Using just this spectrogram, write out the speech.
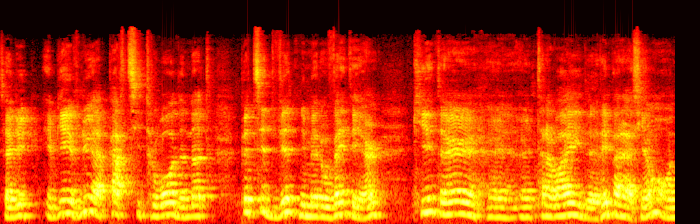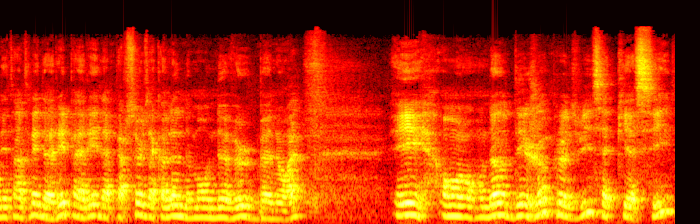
Salut et bienvenue à partie 3 de notre petite vite numéro 21 qui est un, travail de réparation. On est en train de réparer la perceuse à colonne de mon neveu Benoît. Et on, a déjà produit cette pièce-ci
